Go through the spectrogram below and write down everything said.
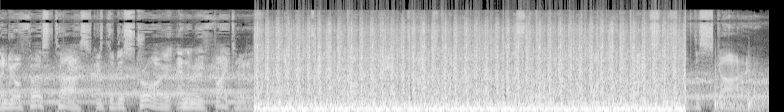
and your first task is to destroy enemy fighters and protect the sky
